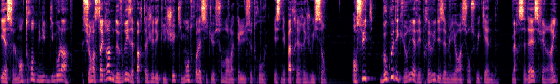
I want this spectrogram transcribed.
et à seulement 30 minutes d'Imola. Sur Instagram, De Vries a partagé des clichés qui montrent la situation dans laquelle il se trouve, et ce n'est pas très réjouissant. Ensuite, beaucoup d'écuries avaient prévu des améliorations ce week-end. Mercedes, Ferrari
